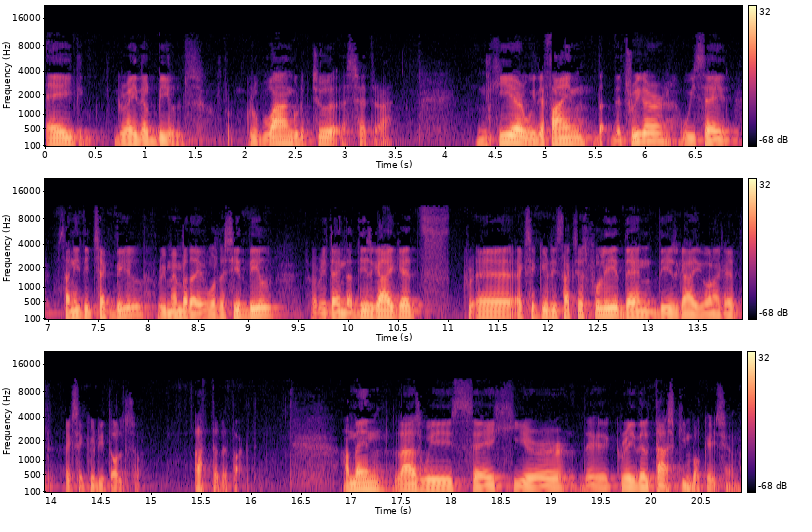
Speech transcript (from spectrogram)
eight Gradle builds, group one, group two, etc. And here we define the trigger. We say sanity check build. Remember that it was the seed build. So every time that this guy gets uh, executed successfully, then this guy is to get executed also after the fact. And then last we say here the Gradle task invocation.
